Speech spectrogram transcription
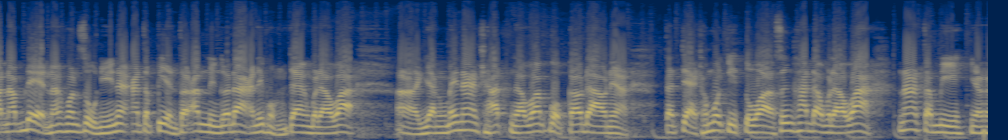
วันอัปเดตนะวันศุกร์นี้เนี่ยอาจจะเปลี่ยนสักอันหนึ่งก็ได้ อันนี้ผมแจ้งไปแล้วว่าอ่ายังไม่แน่ชัดนะว่ากบเก้าดาวเนี่ยจะแจกทั้งหมดกี่ตัว ซึ่งคาดเดาไปแล้วว่าน่าจะมีอย่าง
